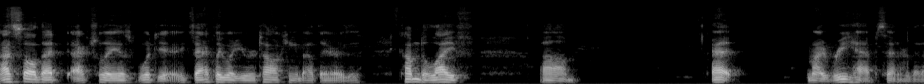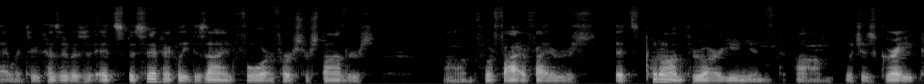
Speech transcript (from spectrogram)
I saw that actually as what exactly what you were talking about there is come to life um, at my rehab center that I went to because it was it's specifically designed for first responders, um, for firefighters, it's put on through our union, um, which is great.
